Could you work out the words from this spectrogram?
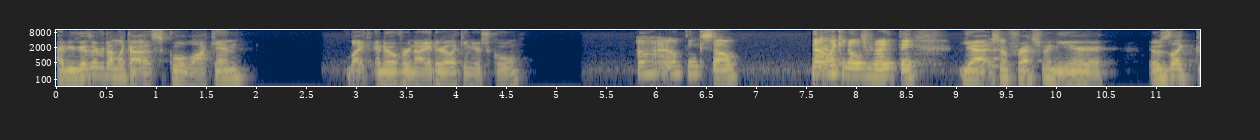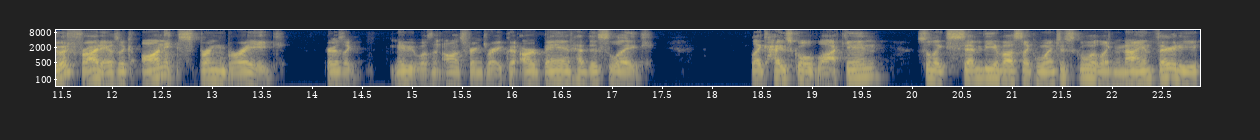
Have you guys ever done like a school lock in? Like an overnighter, like in your school? Uh, I don't think so. Not Yeah. like an overnight thing. Yeah, No. so freshman year, it was like Good Friday. It was like on spring break, or it was like maybe it wasn't on spring break, but our band had this like like high school lock in. So like 70 of us like went to school at like 9:30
